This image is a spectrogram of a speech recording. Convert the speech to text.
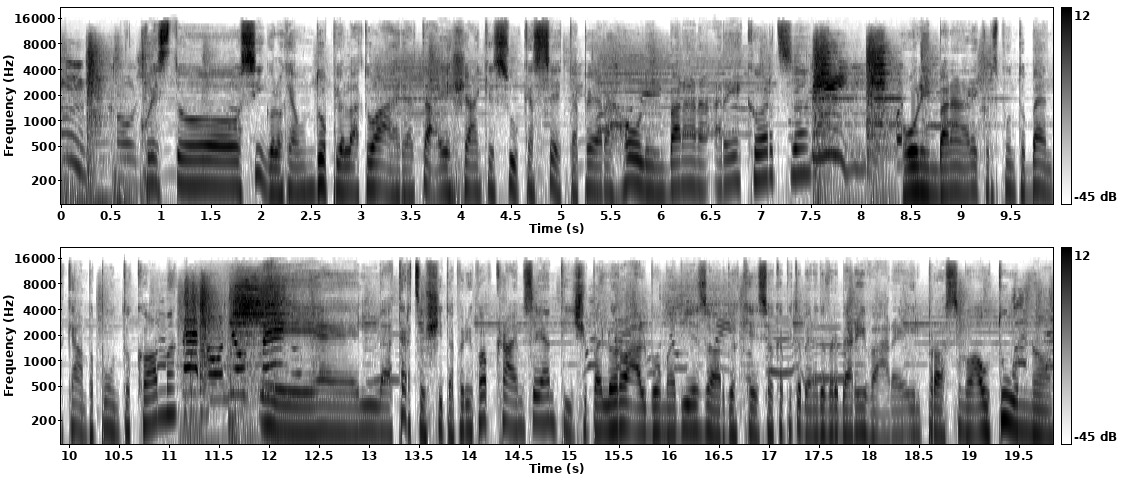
Mm, Questo singolo che ha un doppio lato A in realtà esce anche su cassetta per Howling Banana Records, me, e è la terza uscita per i Pop Crimes e anticipa il loro album di esordio che se ho capito bene dovrebbe arrivare il prossimo autunno.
